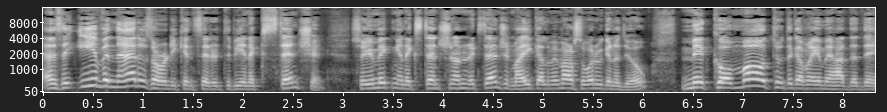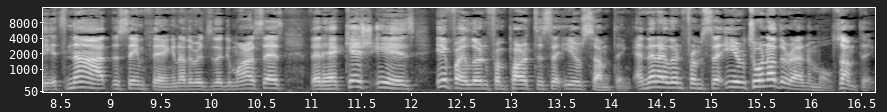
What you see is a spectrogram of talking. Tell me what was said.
and they say even that is already considered to be an extension. So you're making an extension on an extension. So what are we going to do? Mikomotu the It's not the same thing. In other words, the Gemara says that hekesh is if I learn learn from Par to Sa'ir something. And then I learn from Sa'ir to another animal something.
